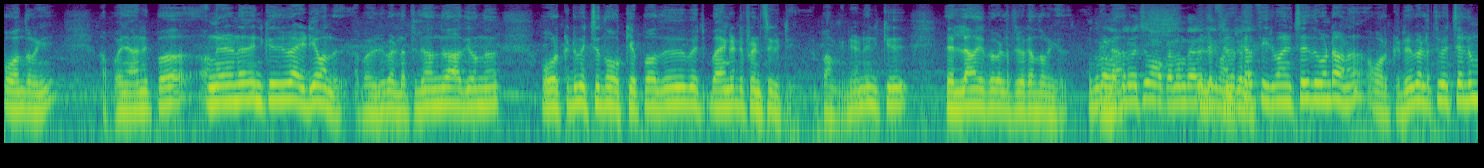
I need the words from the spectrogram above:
പോകാൻ തുടങ്ങി. അപ്പോൾ ഞാനിപ്പോൾ അങ്ങനെയാണ് എനിക്കൊരു ഐഡിയ വന്നത്. അപ്പോൾ ഒരു വെള്ളത്തിൽ നിന്ന് ആദ്യം ഒന്ന് ഓർക്കിഡ് വെച്ച് നോക്കിയപ്പോൾ അത് ഭയങ്കര ഡിഫറൻസ് കിട്ടി. അപ്പോൾ അങ്ങനെയാണ് എനിക്ക് ഇതെല്ലാം ഇപ്പോൾ വെള്ളത്തിൽ വെക്കാൻ തുടങ്ങിയത്. വെള്ളത്തിൽ വെക്കാൻ തീരുമാനിച്ചത് ഇതുകൊണ്ടാണ്. ഓർക്കിഡ് വെള്ളത്തിൽ വെച്ചാലും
